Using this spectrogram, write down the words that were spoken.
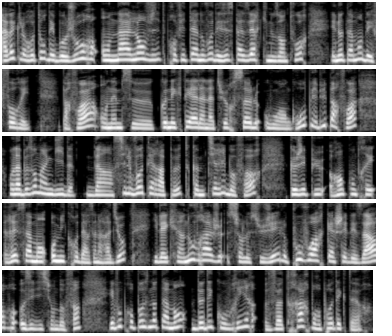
Avec le retour des beaux jours, on a l'envie de profiter à nouveau des espaces verts qui nous entourent et notamment des forêts. Parfois, on aime se connecter à la nature seul ou en groupe et puis parfois, on a besoin d'un guide, d'un sylvothérapeute comme Thierry Beaufort que j'ai pu rencontrer récemment au micro d'Airzen Radio. Il a écrit un ouvrage sur le sujet, Le pouvoir caché des arbres aux éditions Dauphin et vous propose notamment de découvrir votre arbre protecteur.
